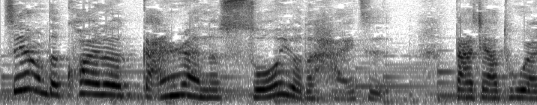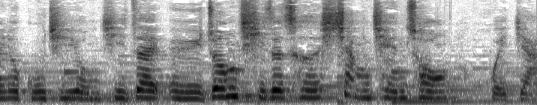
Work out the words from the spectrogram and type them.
这样的快乐感染了所有的孩子，大家突然又鼓起勇气，在雨中骑着车向前冲回家。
